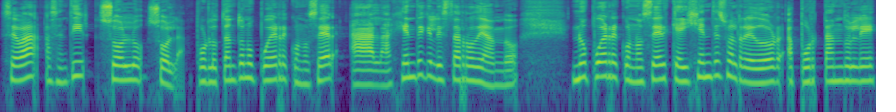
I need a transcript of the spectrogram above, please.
se va a sentir solo, sola. Por lo tanto, no puede reconocer a la gente que le está rodeando, no puede reconocer que hay gente a su alrededor aportándole,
